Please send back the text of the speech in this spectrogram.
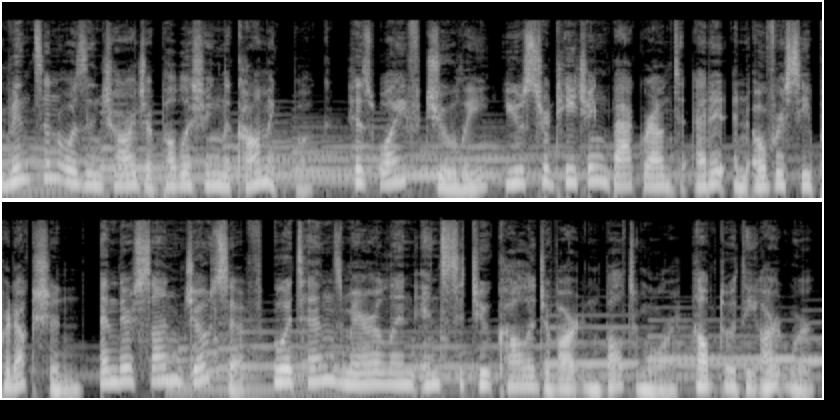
Vincent was in charge of publishing the comic book. His wife, Julie, used her teaching background to edit and oversee production, and their son, Joseph, who attends Maryland Institute College of Art in Baltimore, helped with the artwork.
